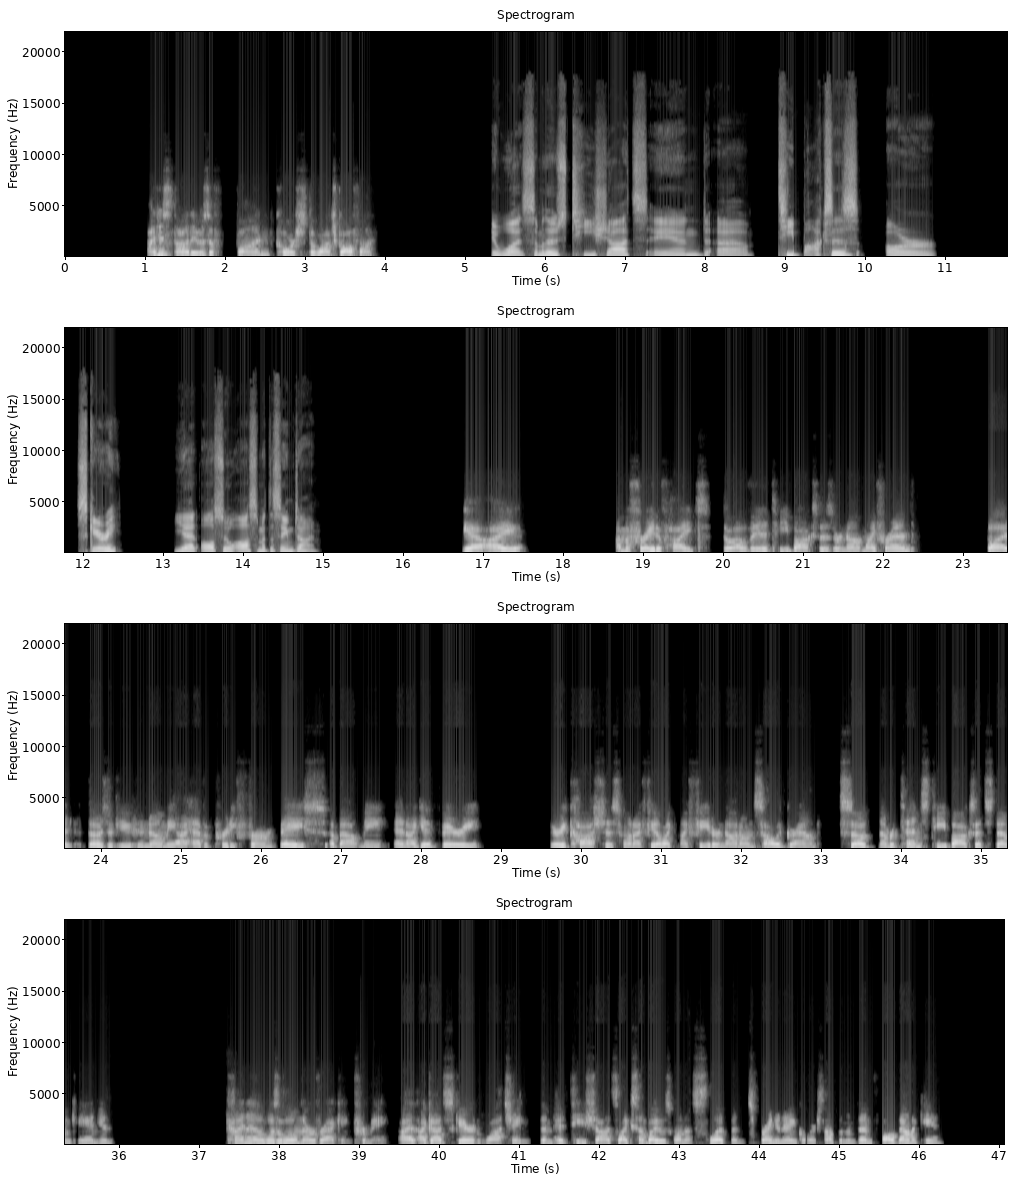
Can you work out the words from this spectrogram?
I just thought it was a fun course to watch golf on. It was some of those tee shots and uh, tee boxes are scary, yet also awesome at the same time. Yeah, I I'm afraid of heights, so elevated tee boxes are not my friend. But those of you who know me, I have a pretty firm base about me, and I get very, very cautious when I feel like my feet are not on solid ground. So, number 10's tee box at Stone Canyon kind of was a little nerve wracking for me. I, I, got scared watching them hit tee shots like somebody was going to slip and sprain an ankle or something and then fall down a canyon.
